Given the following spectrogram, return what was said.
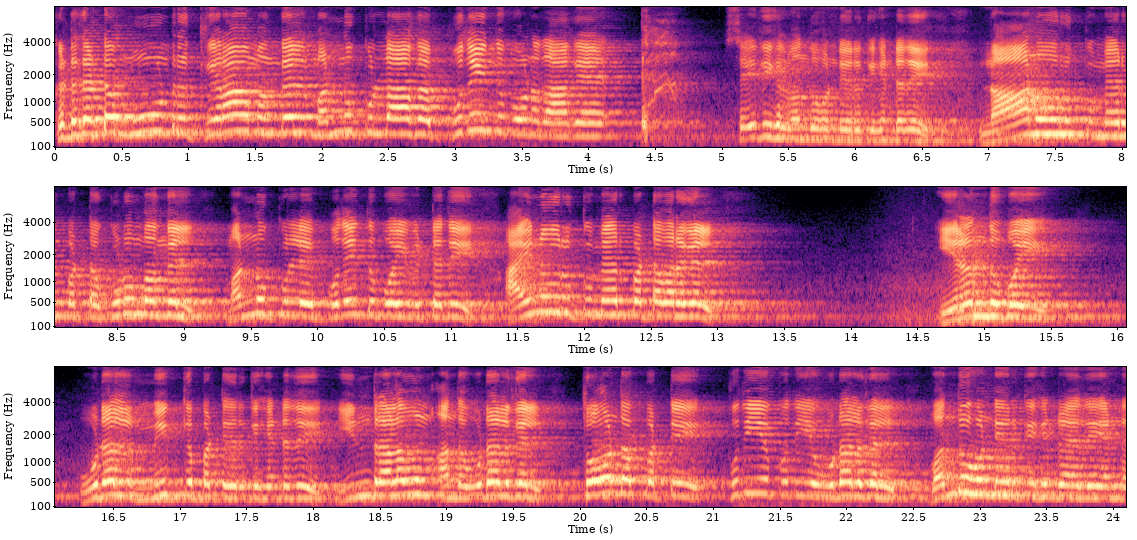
கிட்டத்தட்ட மூன்று கிராமங்கள் மண்ணுக்குள்ளாக புதைந்து போனதாக செய்திகள் வந்து கொண்டு இருக்குகின்றது நானூறுக்கும் மேற்பட்ட குடும்பங்கள் மண்ணுக்குள்ளே புதைந்து போய்விட்டது. ஐநூறுக்கும் மேற்பட்டவர்கள் இறந்து போய் உடல் மீட்கப்பட்டு இருக்குகின்றது இன்றளவும் அந்த உடல்கள் தோண்டப்பட்டு புதிய புதிய உடல்கள் வந்து கொண்டு இருக்குகின்றது என்ற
